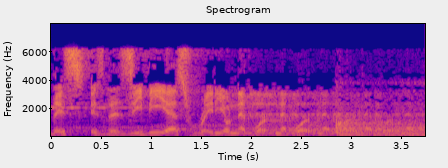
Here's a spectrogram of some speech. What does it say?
This is the ZBS Radio Network. Network. Network. Network. Network.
